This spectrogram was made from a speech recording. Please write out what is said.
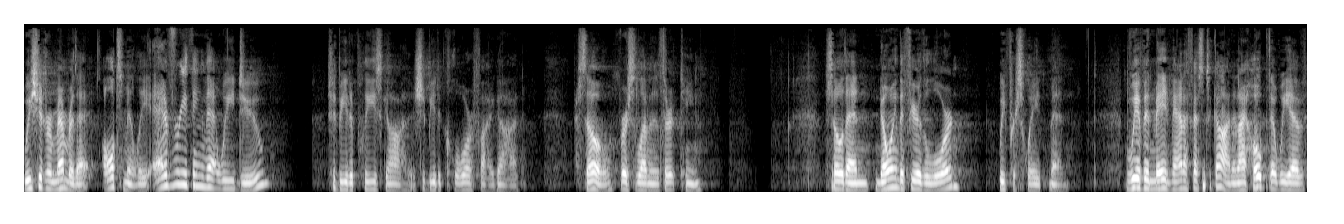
We should remember that ultimately everything that we do should be to please God, it should be to glorify God. So, verse 11 to 13. So then, knowing the fear of the Lord, we persuade men. We have been made manifest to God, and I hope that we have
